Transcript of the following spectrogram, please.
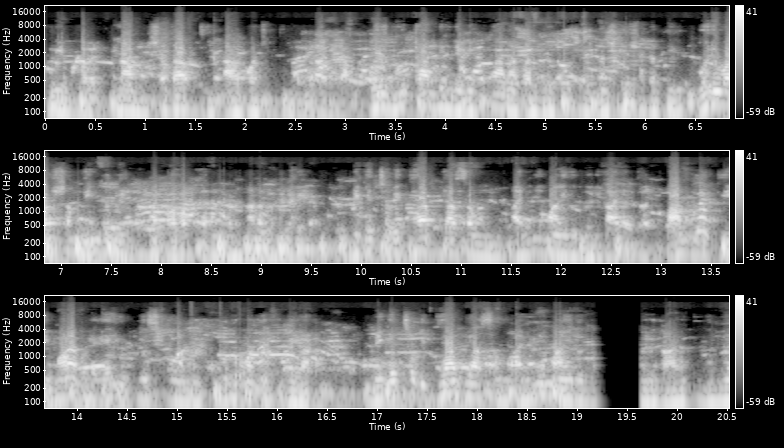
പ്രിയമുള്ളവർ നാം ശതാബ്ദി ഒരു നൂറ്റാണ്ടിന്റെ ഒരു വർഷം നീണ്ടു നിൽക്കുന്ന പ്രവർത്തനങ്ങൾ നടന്നിട്ടുണ്ട് മികച്ച വിദ്യാഭ്യാസവും അന്യമായിരുന്ന ഒരു കാലത്ത് Pampulathi Mambula A U P സ്കൂളിൽ പുതുമ നിൽക്കുകയാണ് മികച്ച വിദ്യാഭ്യാസം അന്യമായിരുന്നു. ഒരു കാലത്ത് നിന്ന്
